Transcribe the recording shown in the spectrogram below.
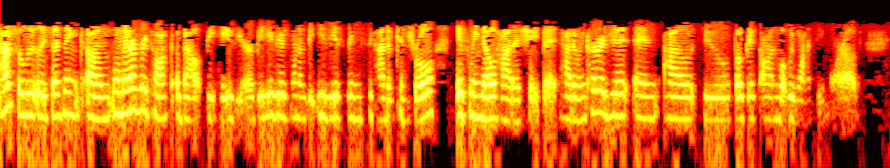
Absolutely. So I think um, whenever we talk about behavior, behavior is one of the easiest things to kind of control if we know how to shape it, how to encourage it, and how to focus on what we want to see more of.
